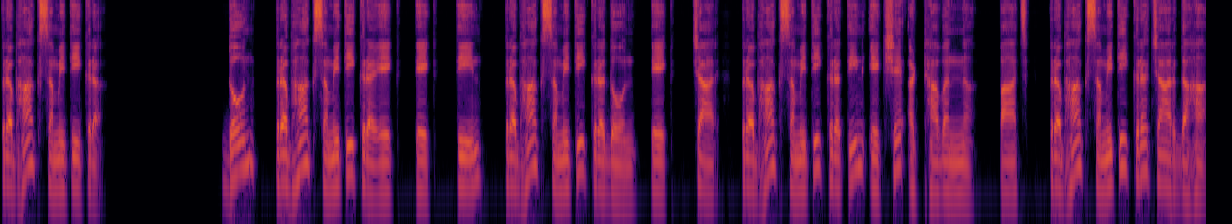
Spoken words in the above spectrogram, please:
प्रभाग समिती क्र दोन, प्रभाग समिती क्र एक एक, तीन, प्रभाग समिती क्र दोन, एक, चार, प्रभाग समिती क्र तीन एकशे अठ्ठावन्न, पाच, प्रभाग समिती क्र चार दहा,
